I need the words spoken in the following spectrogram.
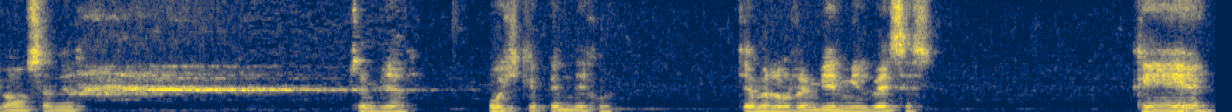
vamos a ver. Reenviar. Uy, qué pendejo. Ya me lo reenvié mil veces. ¿Qué?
